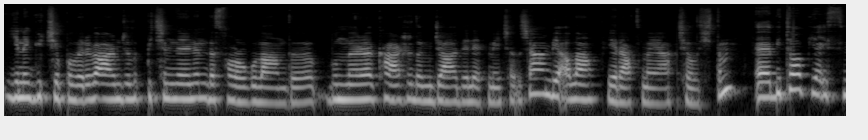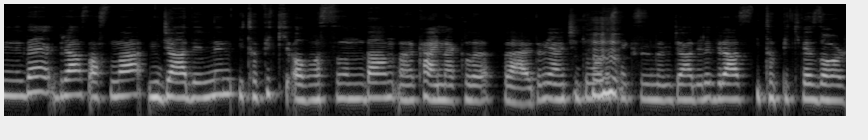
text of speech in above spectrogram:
yine güç yapıları ve ayrımcılık biçimlerinin de sorgulandığı, bunlara karşı da mücadele etmeye çalışan bir alan yaratmaya çalıştım. E, Bitopya ismini de biraz aslında mücadelenin ütopik olmasından e, kaynaklı verdim. Yani çünkü monoseksizmle mücadele biraz ütopik ve zor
